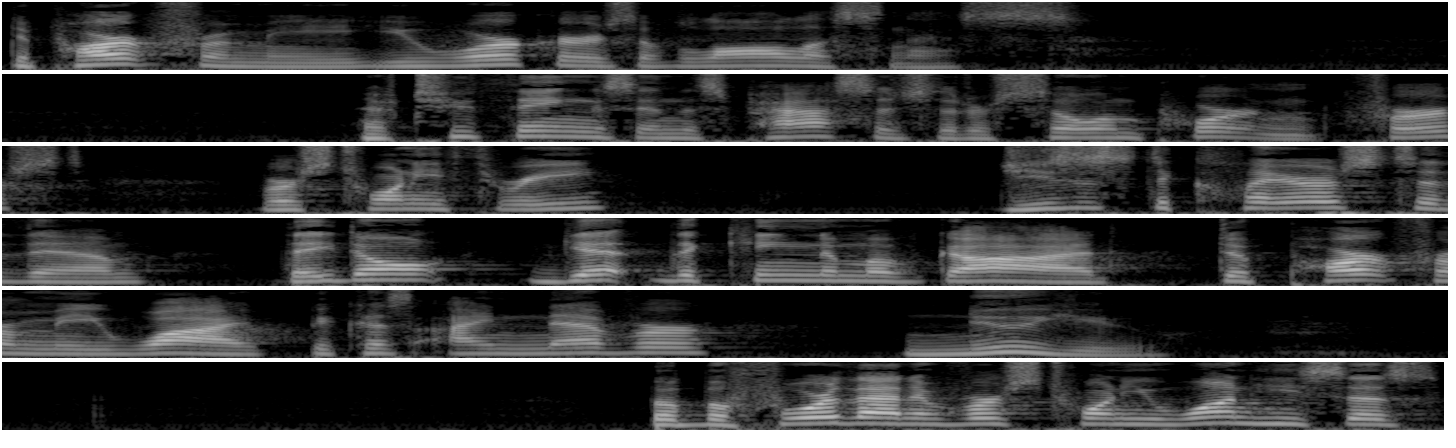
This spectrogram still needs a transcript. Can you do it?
Depart from me, you workers of lawlessness. I have two things in this passage that are so important. First, verse 23, Jesus declares to them, they don't get the kingdom of God. Depart from me. Why? Because I never knew you. But before that, in verse 21, he says,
